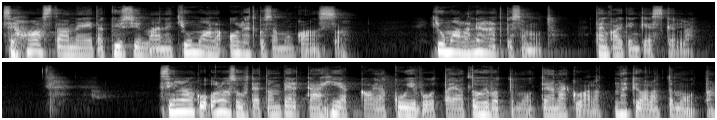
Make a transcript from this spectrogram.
Se haastaa meitä kysymään, että Jumala, oletko sä mun kanssa? Jumala, näetkö sä mut tämän kaiken keskellä? Silloin kun olosuhteet on pelkkää hiekkaa ja kuivuutta ja toivottomuutta ja näköalattomuutta.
